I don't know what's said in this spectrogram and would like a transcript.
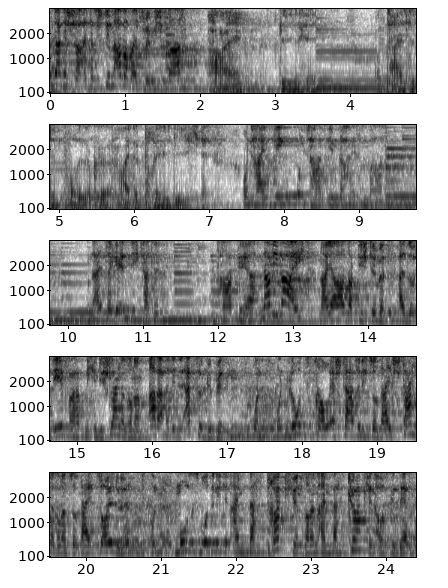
Und da geschah es, dass die Stimme abermals zu ihm sprach. Hein, gehe hin und halte dem Volke eine Predigt. Und Hein ging und tat, wie ihm geheißen war. Und als er geendigt hatte, fragte er, na, wie war ich? Naja, sagt die Stimme, also Eva hat nicht in die Schlange, sondern Adam hat in den Apfel gebissen. Und, und Lots Frau erstarrte nicht zur Salzstange, sondern zur Salzsäule. Und Moses wurde nicht in einem Baströckchen, sondern in einem Bastkörbchen ausgesetzt.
